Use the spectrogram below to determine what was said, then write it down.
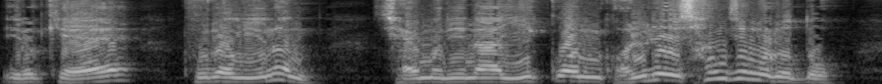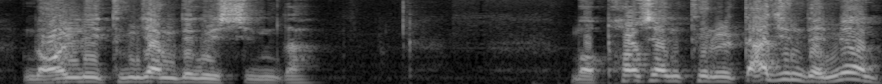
이렇게 구렁이는 재물이나 이권 권리의 상징으로도 널리 등장되고 있습니다. 뭐 퍼센트를 따진다면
